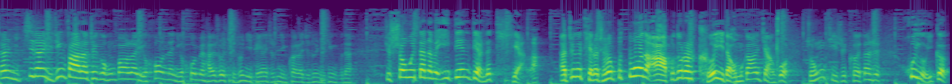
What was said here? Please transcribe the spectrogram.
但是你既然已经发了这个红包了，以后呢，你后面还说祈求你平安，祈求你快乐，祈求你幸福呢，就稍微带那么一点点的舔了啊。这个舔的成分不多的啊，不多的是可以的。我们刚刚讲过，总体是可以，但是会有一个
